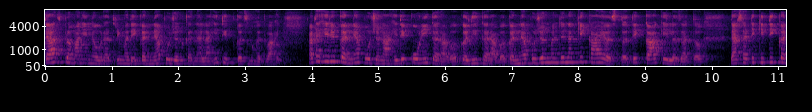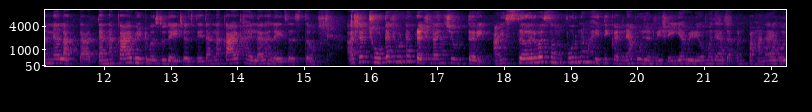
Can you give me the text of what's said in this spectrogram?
त्याचप्रमाणे नवरात्रीमध्ये कन्यापूजन करण्यालाही तितकंच महत्त्व आहे. आता हे जे कन्यापूजन आहे ते कोणी करावं कधी करावं? कन्यापूजन म्हणजे नक्की काय असतं? ते का केलं जातं? त्यासाठी किती कन्या लागतात? त्यांना काय भेटवस्तू द्यायची असते? त्यांना काय खायला घालायचं असतं? अशा छोट्या छोट्या प्रश्नांची उत्तरे आणि सर्व संपूर्ण माहिती कन्यापूजनविषयी या व्हिडिओमध्ये आज आपण पाहणार आहोत.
